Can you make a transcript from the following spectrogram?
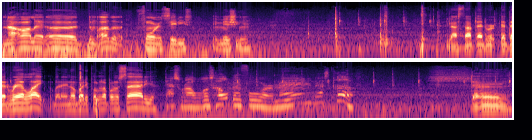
Not all that uh them other foreign cities in Michigan. You got stopped at, at that red light, but ain't nobody pulling up on the side of you. That's what I was hoping for, man. That's tough. Dang.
